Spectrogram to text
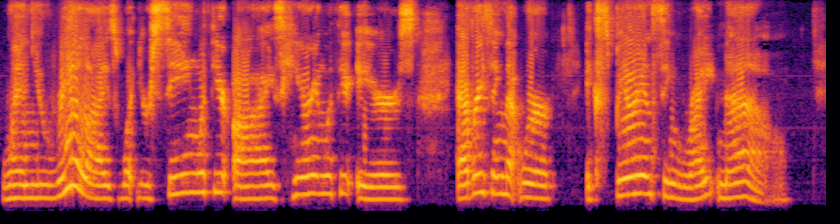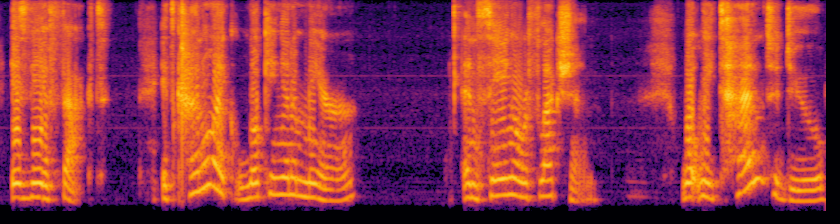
when you realize what you're seeing with your eyes, hearing with your ears, everything that we're experiencing right now is the effect. It's kind of like looking in a mirror and seeing a reflection. What we tend to do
